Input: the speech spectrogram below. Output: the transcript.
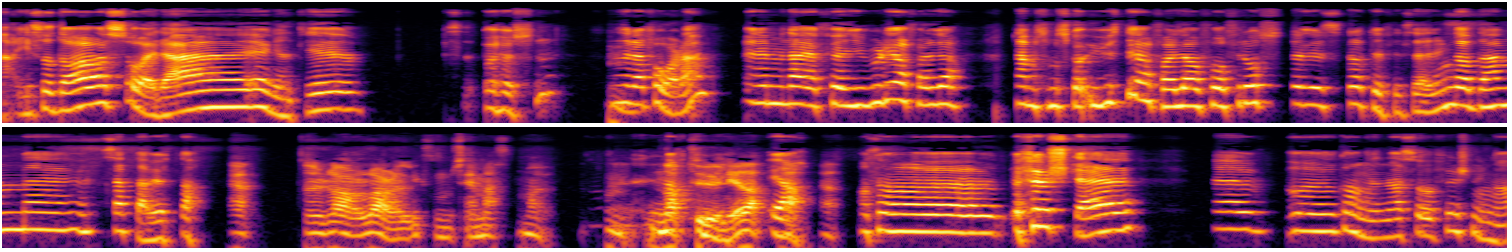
Nei, så da sår jeg egentlig på høsten, Mm. når jeg får dem. Eller før jul iallfall. Ja. De som skal ut iallfall og få frost eller stratifisering, da, dem eh, setter jeg ut, da. Ja, Så du lar, lar det liksom skje mest naturlig, da. Ja. ja. Altså, første gangen jeg så førstninga,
